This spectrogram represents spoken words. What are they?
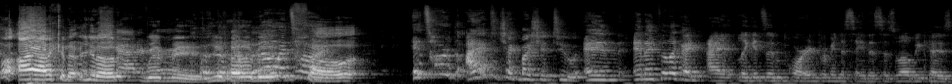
Well, I had to, you know, with her. me. You know what I mean? No, it's hard. So, It's hard. I have to check my shit too, and and I feel like I, I like it's important for me to say this as well because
